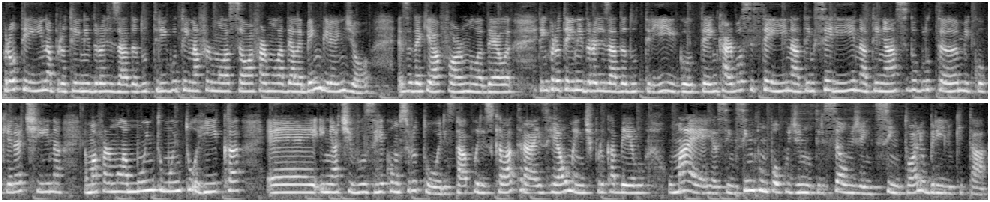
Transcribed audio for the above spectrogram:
proteína, proteína hidrolisada do trigo, tem na formulação, a fórmula dela é bem grande, ó. Essa daqui é a fórmula dela. Tem proteína proteína hidrolisada do trigo, tem carbocisteína, tem serina, tem ácido glutâmico, queratina. É uma fórmula muito, muito rica é, em ativos reconstrutores, tá? Por isso que ela traz realmente pro cabelo uma R, assim, sinto um pouco de nutrição, gente, sinto, olha o brilho que tá.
